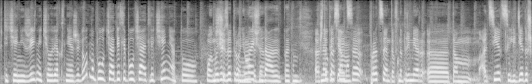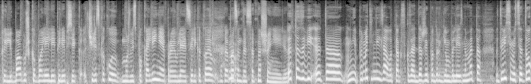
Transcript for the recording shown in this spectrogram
в течение жизни человек с ней живет, но получает, если получает лечение, то... Ой, мы ж... еще затронем мы это, еще, да. да, поэтому а Что касается тему. процентов, например, э, там отец или дедушка или бабушка болели эпилепсией, через какое, может быть, поколение проявляется, или какое, какое ну, процентное соотношение идет? Это, это, понимаете, нельзя вот так сказать, даже и по другим болезням. Это в зависимости от того,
